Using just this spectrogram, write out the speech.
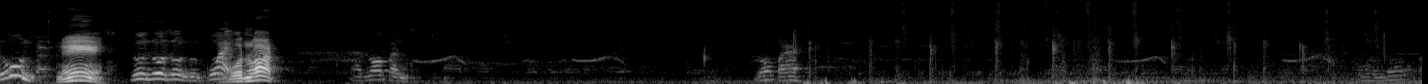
นู่นนี่นู่นนู่นนู่นนู่นกล้วยบุญรอดอะรอไป รอไปเออรอไป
